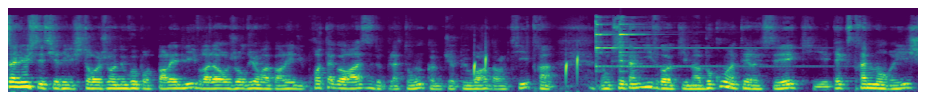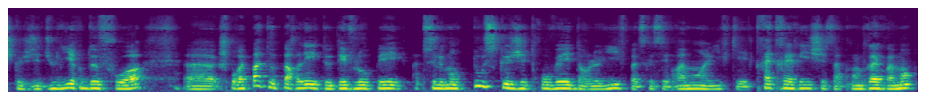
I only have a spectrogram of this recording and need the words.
Salut, c'est Cyril, je te rejoins à nouveau pour te parler de livres. Alors aujourd'hui, on va parler du Protagoras de Platon, comme tu as pu voir dans le titre. Donc c'est un livre qui m'a beaucoup intéressé, qui est extrêmement riche, que j'ai dû lire deux fois. Euh, je pourrais pas te parler et te développer absolument tout ce que j'ai trouvé dans le livre, parce que c'est vraiment un livre qui est très très riche et ça prendrait vraiment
